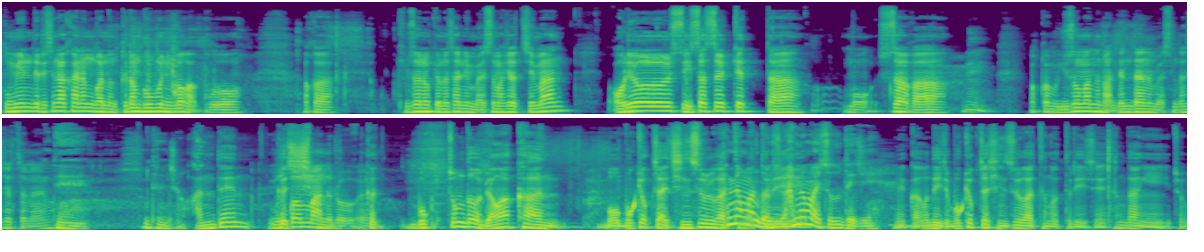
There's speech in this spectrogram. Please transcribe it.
국민들이 생각하는 거는 그런 부분인 것 같고 아까 김선욱 변호사님 말씀하셨지만 어려울 수 있었을겠다. 뭐 수사가 네. 아까 뭐 유서만으로 안 된다는 말씀도 하셨잖아요. 네. 힘들죠. 안된 문건만으로 예. 좀더 명확한 뭐 목격자의 진술 같은 한 명만 더 것들이 있어. 한 명만 있어도 되지. 그러니까 근데 이제 목격자 진술 같은 것들이 이제 상당히 좀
